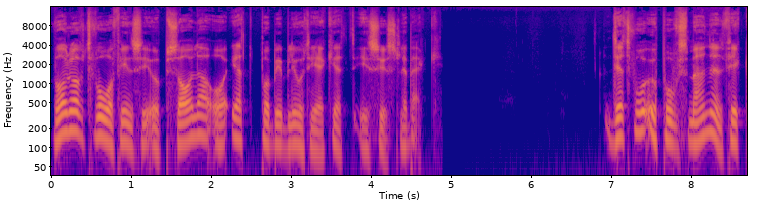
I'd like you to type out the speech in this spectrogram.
Varav två finns i Uppsala och ett på biblioteket i Sysslebäck. De två upphovsmännen fick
